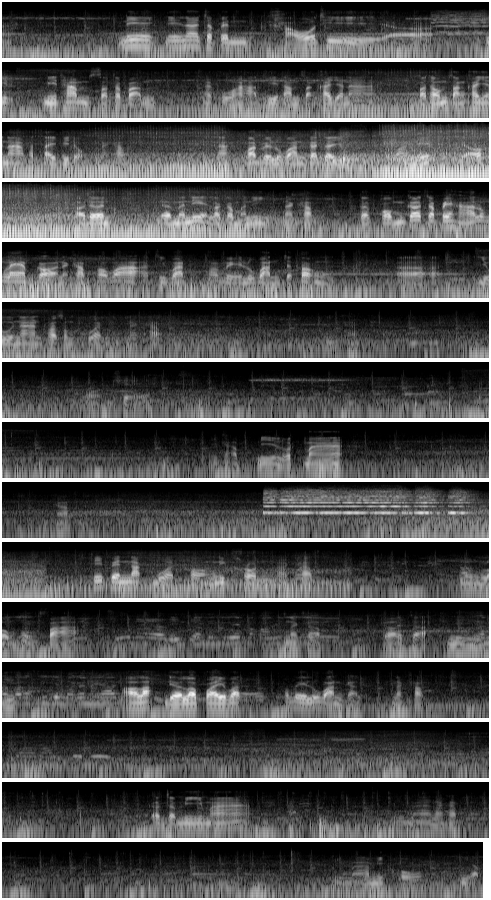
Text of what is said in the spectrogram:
นะนี่นี่น่าจะเป็นเขาที่เอ่อที่มีถ้ำสัตบันนะครูหาที่ทำสังคายนาปฐมสังคายนาพระไตรปิฎกนะครับ นะวัดเวรุวันก็จะอยู่วันนี้ เดี๋ยวเราเดินเดินมานี่แล้วก็มานี่นะครับ แต่ผมก็จะไปหาโรงแรมก่อนนะครับ เพราะว่าที่วัดพระเวรุวันจะต้องอออยู่นานพอสมควรนะครับนี่ครับโอเคนี่ครับมีรถม้าครับ ที่เป็นนักบวชของนิครนนะครับ นุ่งลมห่มฟ้านะครับ ก็จะมีอย่างนี้ เอาละเดี๋ยวเราไปวัดพระเวรุวันกันนะครับก็จะมีม้า มีม้านะครับ มีม้า มีโคเทียบ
